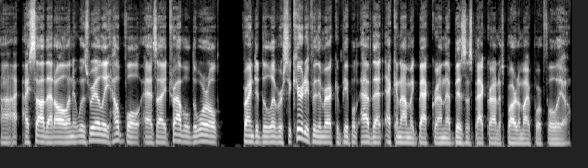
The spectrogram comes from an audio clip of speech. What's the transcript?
uh, I saw that all, and it was really helpful as I traveled the world trying to deliver security for the American people to have that economic background, that business background as part of my portfolio.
